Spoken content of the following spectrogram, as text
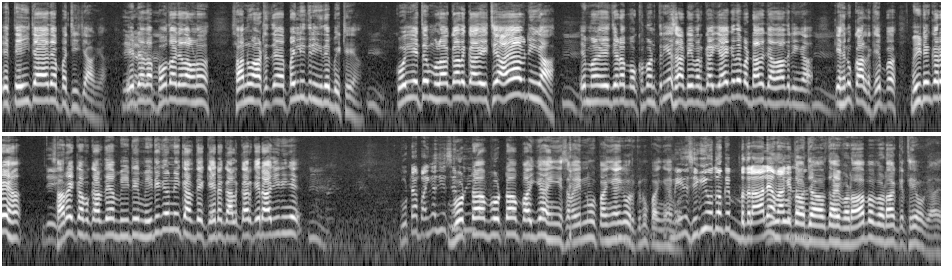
ਇਹ 23 ਚ ਆਇਆ ਤੇ 25 ਚ ਆ ਗਿਆ। ਇਹਦਾ ਦਾ ਬਹੁਤਾ ਜ਼ਿਆਦਾ ਹੁਣ ਸਾਨੂੰ 8 ਪਹਿਲੀ ਤਰੀਕ ਦੇ ਬੈਠੇ ਆ। ਕੋਈ ਇੱਥੇ ਮੁਲਾਕਾਤ ਕਰ ਇੱਥੇ ਆਇਆ ਵੀ ਨਹੀਂਗਾ ਇਹ ਜਿਹੜਾ ਮੁੱਖ ਮੰਤਰੀ ਹੈ ਸਾਡੇ ਵਰਗਾ ਹੀ ਆ ਇਹ ਕਿਤੇ ਵੱਡਾ ਤਾਂ ਜ਼ਿਆਦਾ ਤਾਂ ਨਹੀਂਗਾ ਕਿਸੇ ਨੂੰ ਘੱਲ ਕੇ ਮੀਟਿੰਗ ਕਰੇ ਹਾਂ। ਸਾਰਾ ਕੰਮ ਕਰਦੇ ਆ ਮੀਟਿੰਗ ਮੀਟਿੰਗ ਕਿਉਂ ਨਹੀਂ ਕਰਦੇ ਕਿਸੇ ਨਾਲ ਗੱਲ ਕਰਕੇ ਰਾਜੀ ਨਹੀਂਗੇ ਵੋਟਾਂ ਪਾਈਆਂ ਸੀ ਇਸੇ ਵੋਟਾਂ ਵੋਟਾਂ ਪਾਈਆਂ ਹੀ ਸਵੇਰ ਨੂੰ ਪਾਈਆਂ ਹੀ ਹੋਰ ਕਿਹਨੂੰ ਪਾਈਆਂ ਸੀ ਉਮੀਦ ਸੀਗੀ ਉਦੋਂ ਕਿ ਬਦਲਾ ਲਿਆਵਾਂਗੇ ਤਾਂ ਜਾਪਦਾ ਹੈ ਬੜਾ ਬੜਾ ਕਿੱਥੇ ਹੋ ਗਿਆ ਇਹ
